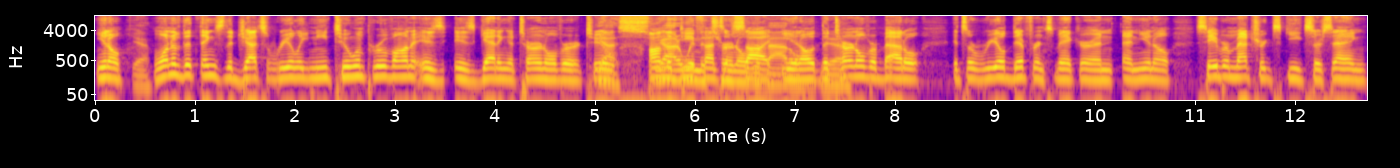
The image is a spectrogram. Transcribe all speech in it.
You know, Yeah. one of the things the Jets really need to improve on is is getting a turnover or two Yes, on the gotta the defensive side. battle. You know, the Yeah. turnover battle, it's a real difference maker and and you know, sabermetrics geeks are saying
